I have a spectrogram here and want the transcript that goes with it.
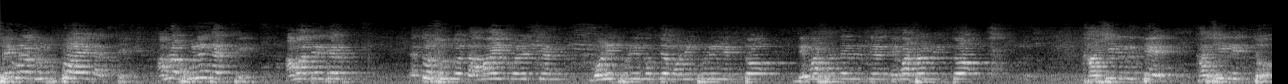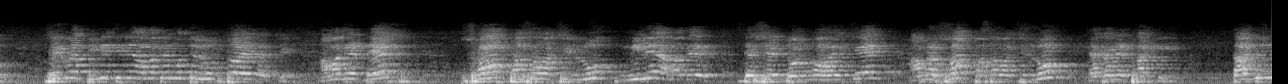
সেগুলো লুপ্ত হয়ে যাচ্ছে। আমরা ভুলে যাচ্ছি। আমাদের যে এত সুন্দর দামাই করেছেন, মণিপুরীর মধ্যে মণিপুরী নৃত্য, ডিমাসাদের নৃত্য ডিমাসা নৃত্য, খাসি নৃত্যে খাসি নৃত্য, সেগুলো দিনে দিনে আমাদের মধ্যে লুপ্ত হয়ে যাচ্ছে। আমাদের দেশ সব ভাষাভাষীর লোক মিলে আমাদের দেশের জন্ম হয়েছে। আমরা সব ভাষাভাষীর লোক এখানে থাকি। তার জন্য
